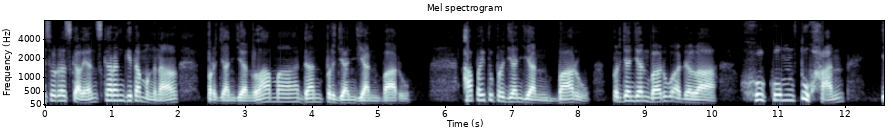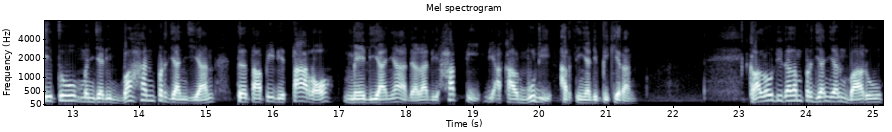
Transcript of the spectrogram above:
saudara sekalian, sekarang kita mengenal perjanjian lama dan perjanjian baru. Apa itu perjanjian baru? Perjanjian baru adalah hukum Tuhan itu menjadi bahan perjanjian tetapi ditaruh medianya adalah di hati, di akal budi, artinya di pikiran. Kalau di dalam perjanjian baru,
